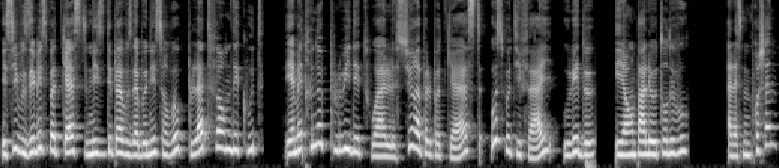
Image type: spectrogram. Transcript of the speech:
Et si vous aimez ce podcast, n'hésitez pas à vous abonner sur vos plateformes d'écoute et à mettre une pluie d'étoiles sur Apple Podcast ou Spotify ou les deux et à en parler autour de vous. À la semaine prochaine!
